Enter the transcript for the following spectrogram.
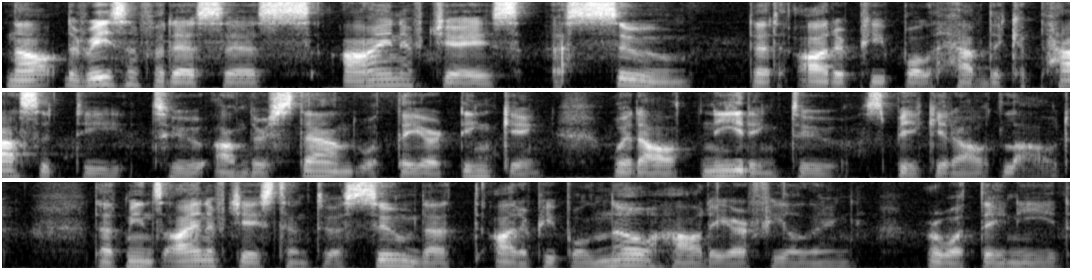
Now, the reason for this is INFJs assume that other people have the capacity to understand what they are thinking without needing to speak it out loud. That means INFJs tend to assume that other people know how they are feeling or what they need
